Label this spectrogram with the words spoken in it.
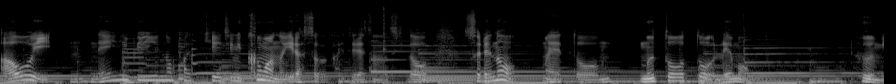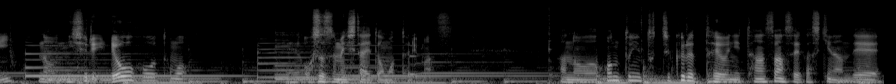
青いネイビーのパッケージにクマのイラストが描いてるやつなんですけどそれの、えーと無糖とレモン風味の2種類両方とも、え、おすすめしたいと思っております。あの本当に土地狂ったように炭酸水が好きなんで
